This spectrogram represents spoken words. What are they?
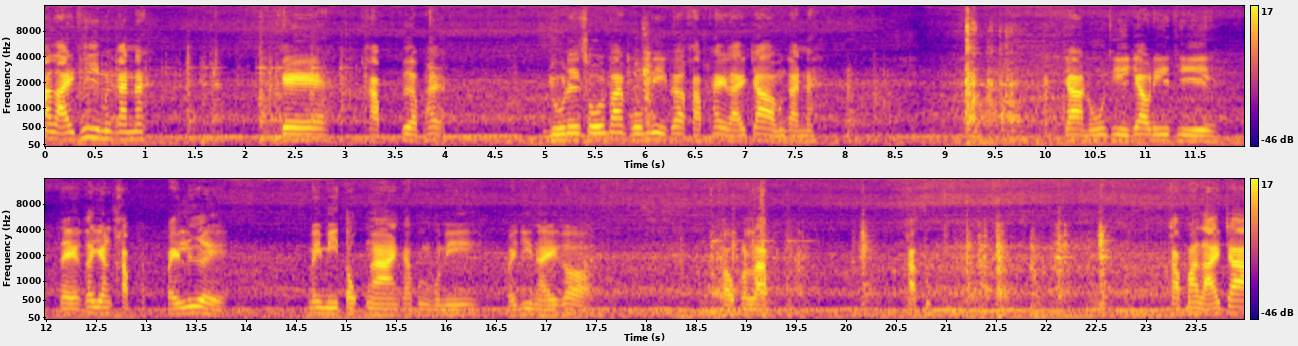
มาหลายที่เหมือนกันนะ แกขับเกือบให้ อยู่ในโซนบ้านผมนี่ก็ขับให้หลายเจ้าเหมือนกันนะ เจ้านู้นทีเจ้านี้ที แต่ก็ยังขับไปเรื่อย ไม่มีตกงานครับคุณคนนี้ ไปที่ไหนก็ เขาก็รับ ขับทุกขับมาหลายเจ้า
